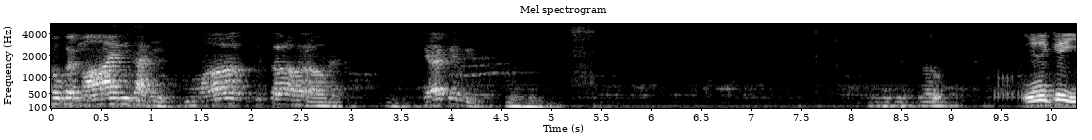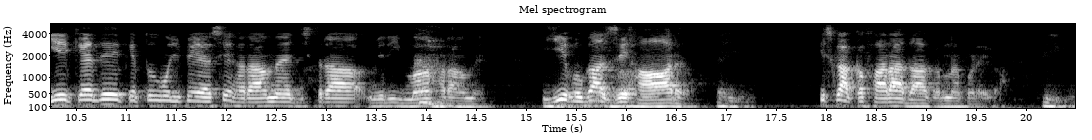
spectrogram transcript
تو کوئی ماں ہے بھی ساری ماں کس طرح حرام ہے کیا کہ بھی تو یعنی کہ یہ کہہ دے کہ تو مجھ پہ ایسے حرام ہے جس طرح میری ماں حرام ہے۔ یہ ہوگا زہار۔ اس کا کفارہ ادا کرنا پڑے گا۔ ٹھیک ہے۔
